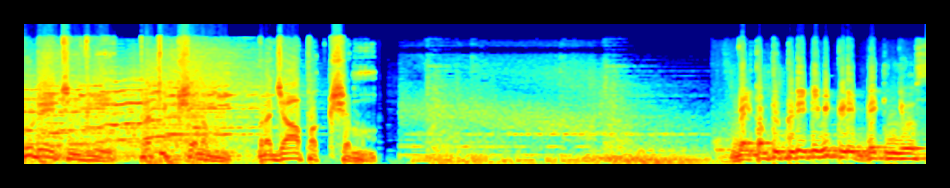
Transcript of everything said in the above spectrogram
టీవీ ప్రతిక్షణం ప్రజాపక్షం welcome to today TV today breaking news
